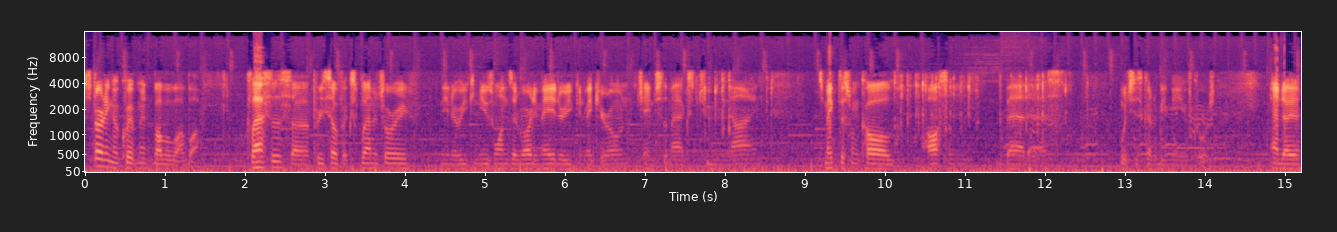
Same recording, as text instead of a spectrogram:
starting equipment, blah, blah, blah, blah. Classes, uh, pretty self-explanatory. You know, you can use ones that I've already made, or you can make your own. Change the max to 9. Let's make this one called Awesome Badass, which is going to be me, of course and uh,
